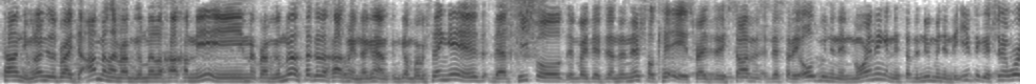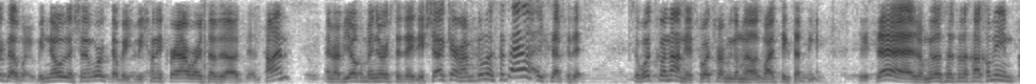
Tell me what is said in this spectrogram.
Tanya, we learned to the bright. Amalem Rabbi Gamliel Chachamim. Rabbi Gamliel said to the Chachamim. What we're saying is that people, right, there's an initial case, right? They saw they saw the old moon in the morning and they saw the new moon in the evening. It shouldn't work that way. We know it shouldn't work that way. It should be 24 hours of uh, time. And Rabbi Yochanan Nur says 80 sheker. Gamliel says, ah, I accepted it. So what's going on here? So what's Rabbi Gamliel? Why is he accepting it? So he says, Rabbi Gamliel says to the Chachamim.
